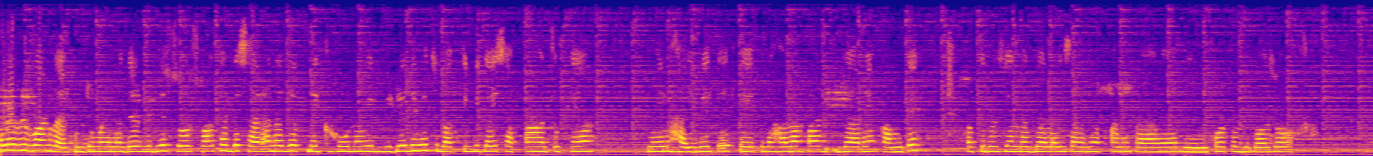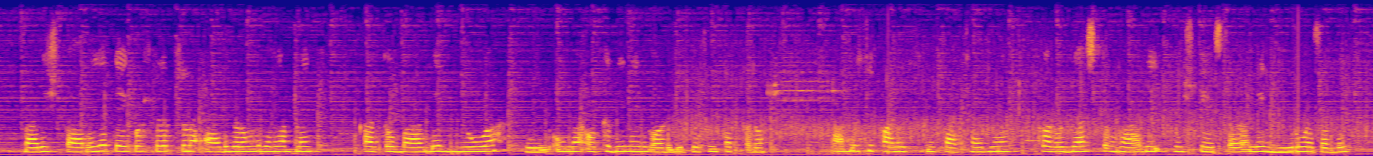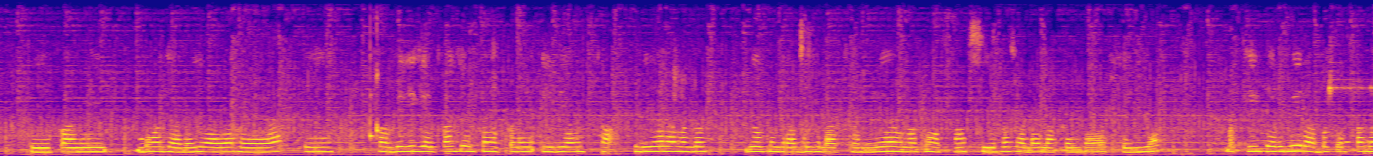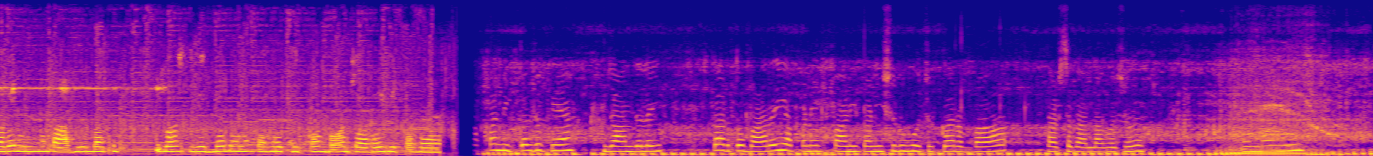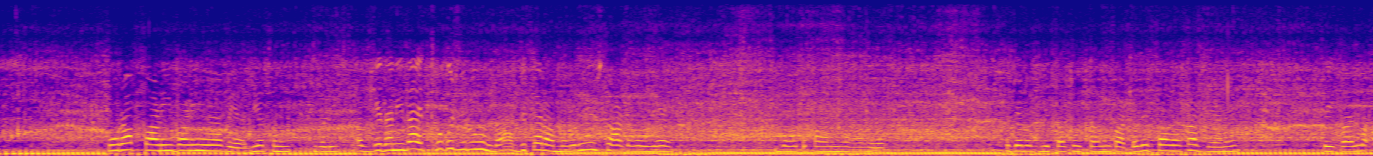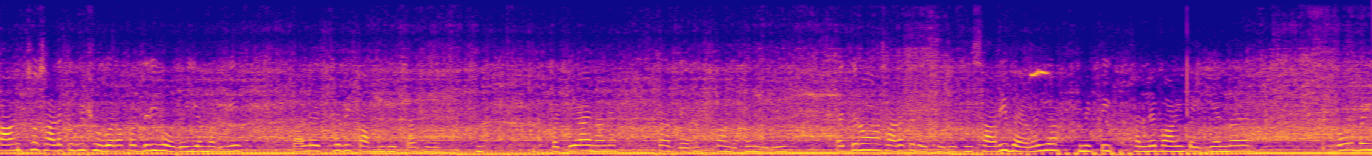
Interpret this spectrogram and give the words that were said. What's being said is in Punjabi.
hello everyone welcome to my another video so ਸਵਾਗਤ ਹੈ ਤੁਹਾਡੇ ਸਾਰਿਆਂ ਦਾ ਜੀ ਆਪਣੀ ਇੱਕ ਹੋਰ ਨਵੀਂ ਵੀਡੀਓ ਦੇ ਵਿੱਚ ਬਾਕੀ ਵੀ ਗਾਈਸ ਆਪਾਂ ਆ ਚੁੱਕੇ ਹਾਂ ਮੇਨ ਹਾਈਵੇ ਤੇ ਤੇ ਫਿਲਹਾਲ ਆਪਾਂ ਜਾ ਰਹੇ ਹਾਂ ਕੰਮ ਤੇ ਬਾਕੀ ਤੁਸੀਂ ਅੰਦਾਜ਼ਾ ਲਾਈ ਸਕਦੇ ਹੋ ਆਪਾਂ ਨੇ ਪਾਇਆ ਹੋਇਆ ਰੇਨਕੋਟ ਬਿਕੋਜ਼ ਆਫ ਬਾਰਿਸ਼ ਪੈ ਰਹੀ ਹੈ ਤੇ ਕੁਝ ਕਲਿੱਪਸ ਮੈਂ ਐਡ ਕਰੂੰਗੀ ਜਿਹੜੇ ਆਪਣੇ ਘਰ ਤੋਂ ਬਾਹਰ ਦੇ ਵਿਊ ਆ ਤੇ ਉਹ ਮੈਂ ਉੱਠਦੀ ਨਹੀਂ ਰਿਕਾਰਡ ਕੀਤੇ ਸੀ ਚੈੱਕ ਕਰੋ ਆ ਤੁਸੀਂ ਪਾਣੀ ਦੀ ਕਰ ਸਕਦੇ ਹੋ ਘਰੋਂ ਜਸਟ ਬਾਹਰ ਹੀ ਕੁਛ ਇਸ ਤਰ੍ਹਾਂ ਦੇ ਵਿਊ ਆ ਸਾਡੇ ਤੇ ਪਾਣੀ ਬਹੁਤ ਜ਼ਿਆਦਾ ਹੀ ਆਇਆ ਹੋਇਆ ਆ ਤੇ ਬਾਬੇ ਦੀ ਕਿਰਪਾ ਕਿ ਤਾਂ ਆਪਣੇ ਏਰੀਆ ਕਲੀਅਰ ਆ, ਮਤਲਬ ਜੋ ਪੰਜਾਬ ਦੇ ਹਾਲਾਤ ਚੱਲ ਰਹੇ ਆ, ਉਹਨਾਂ ਤੋਂ ਆਪਾਂ ਸੇਫ ਆ, ਸਾਡਾ ਇਲਾਕਾ ਜਿਹੜਾ ਸਹੀ ਆ। ਬਾਕੀ ਫਿਰ ਵੀ ਰੱਬ ਕਿਰਪਾ ਕਰੇ ਮੀਂਹ ਹਟਾ ਦੇ ਬਟ ਬਿਕੋਜ਼ ਜਿੱਦਾਂ ਦੇ ਉਹਨੇ ਕਹਿਰ ਕੀਤਾ, ਬਹੁਤ ਜ਼ਿਆਦਾ ਹੀ ਕੀਤਾ ਹੋਇਆ। ਆਪਾਂ ਨਿਕਲ ਚੁੱਕੇ ਆ ਜਾਣ ਦੇ ਲਈ। ਘਰ ਤੋਂ ਬਾਹਰ ਹੀ ਆਪਣੇ ਪਾਣੀ ਪਾਣੀ ਸ਼ੁਰੂ ਹੋ ਚੁੱਕਾ, ਰੱਬਾ ਤਰਸ ਕਰ ਲਾ ਕੁਛ। ਉਹਨਾਂ ਨੂੰ। ਪੂਰਾ ਪਾਣੀ ਪਾਣੀ ਹੋਇਆ ਪਿਆ ਜੀ ਆਪਣੀ ਗਲੀ 'ਚ। ਅੱਗੇ ਤਾਂ ਨਹੀਂ ਤਾਂ ਇੱਥੋਂ ਕੁ ਸ਼ੁਰੂ ਹੁੰਦਾ, ਅੱਜ ਘਰਾਂ ਮੋਰੇ ਸਟਾਰਟ ਹੋ ਗਿਆ ਬਹੁਤ ਪਾਣੀ ਆਇਆ ਹੋਇਆ। ਤੇ ਚਲੋ ਖੇਤਾਂ ਖੂਤਾਂ ਨੂੰ ਕੱਢ ਦਿੱਤਾ ਵਾ ਘਰਦਿਆਂ ਨੇ। ਤੇ ਕੱਲ ਆ ਇੱਥੋਂ ਸੜਕ ਵੀ ਸ਼ੂਗਰ ਆ, ਪੱਧਰੀ ਹੋ ਗਈ ਆ ਮੜੀਏ ਕੱਲ ਇੱਥੇ ਵੀ ਕੰਮ ਕੀਤਾ ਸੀ। ਵੱਢਿਆ ਇਹਨਾਂ ਨੇ ਘਰਦਿਆਂ ਨੇ, ਭੰਗ ਭੁੰਗ ਗਈ ਇੱਧਰੋਂ ਆ ਸੜਕ ਦੇਖੋ ਤੁਸੀਂ, ਸਾਰੀ ਬਹਿ ਗਈ ਆ, ਮਿੱਟੀ ਥੱਲੇ ਪਾਣੀ ਪਈ ਜਾਂਦਾ ਆ। ਹੋਰ ਬਈ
